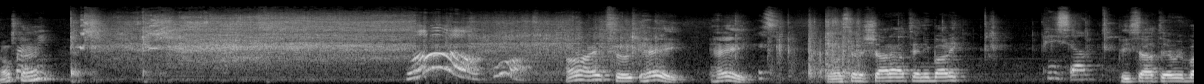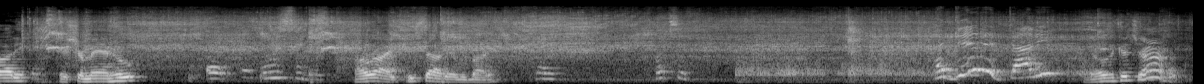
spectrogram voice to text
Okay. me. Whoa, cool. All right. So hey, hey, you want to send a shout out to anybody? Peace out. Peace out to everybody. It's your man who. Uh, let me see this. All right. Peace out, everybody. Okay. What's it? I did it, Daddy. That was a good job.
